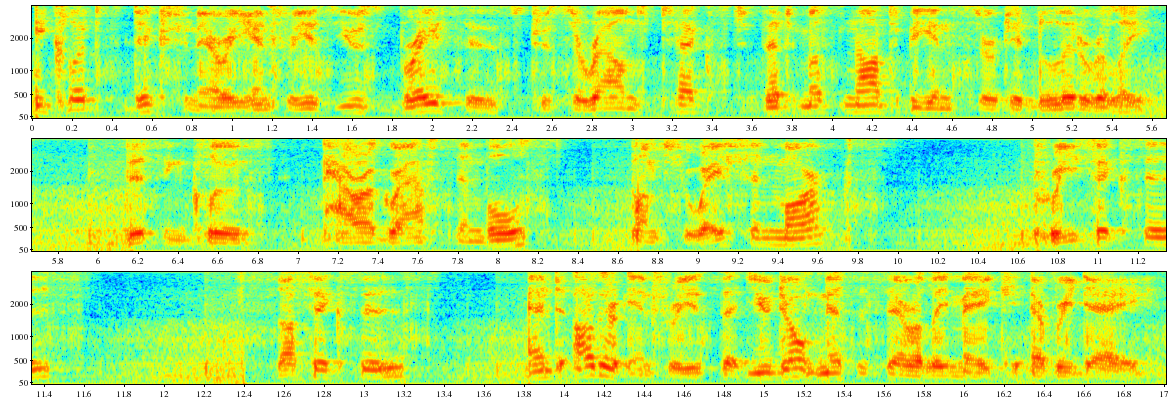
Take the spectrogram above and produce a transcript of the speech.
Eclipse dictionary entries use braces to surround text that must not be inserted literally. This includes paragraph symbols, punctuation marks, prefixes, suffixes, and other entries that you don't necessarily make every day.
